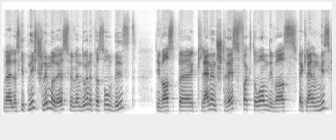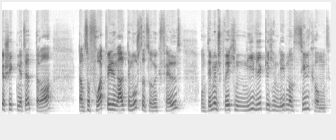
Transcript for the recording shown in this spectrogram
Weil es gibt nichts Schlimmeres, wie wenn du eine Person bist, die was bei kleinen Stressfaktoren, die was bei kleinen Missgeschicken etc. dann sofort wieder in alte Muster zurückfällt und dementsprechend nie wirklich im Leben ans Ziel kommt.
